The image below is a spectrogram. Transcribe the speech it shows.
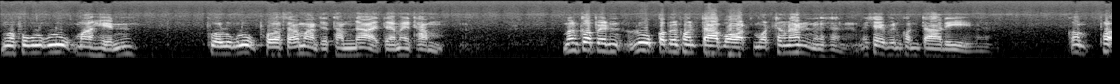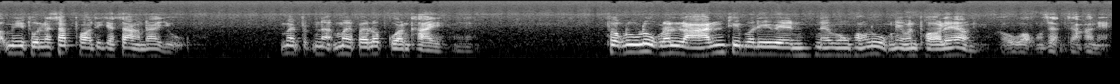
เมื่อพวกลูกๆมาเห็น พวกลูกๆพอสามารถจะทำได้ แต่ไม่ทำมันก็เป็นลูกก็เป็นคนตาบอดหมดทั้งนั้นไม่ใช่ไม่ใช่เป็นคนตาดี ก็เพราะมีทุนทรัพย์พอที่จะสร้างได้อยู่ ไม่ไม่ไปรบกวนใคร พวกลูกๆหลานๆที่บริเวณในวงของลูกนี่มันพอแล้วนี่เขาบอกของสันจังฮะเนี่ย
